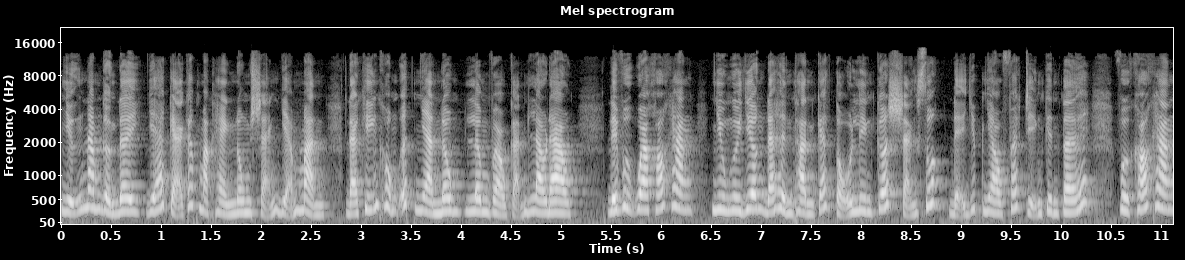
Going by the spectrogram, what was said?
Những năm gần đây, giá cả các mặt hàng nông sản giảm mạnh đã khiến không ít nhà nông lâm vào cảnh lao đao. Để vượt qua khó khăn, nhiều người dân đã hình thành các tổ liên kết sản xuất để giúp nhau phát triển kinh tế, vượt khó khăn,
